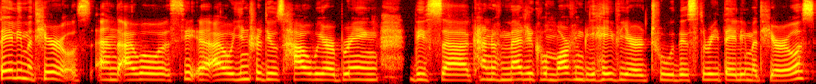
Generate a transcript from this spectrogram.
daily materials. And I will see, uh, I will introduce how we are bringing this uh, kind of magical morphing behavior to these three daily materials:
